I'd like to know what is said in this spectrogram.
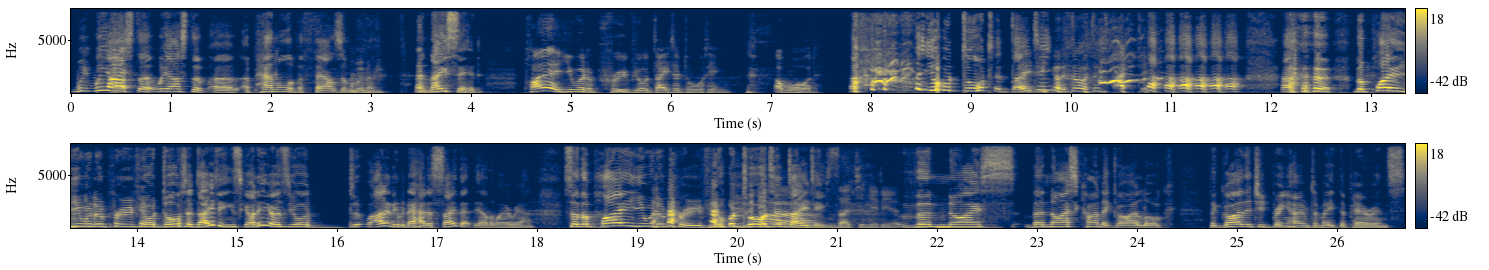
We, we asked a we asked a, a, a panel of a thousand women, and they said player you would approve your data daunting award. your daughter dating Your daughter dating. the player you would approve your daughter dating, Scotty, or is your I don't even know how to say that the other way around. So the player you would approve your daughter Oh, I'm dating, such an idiot. the nice the nice kind of guy look, the guy that you'd bring home to meet the parents.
